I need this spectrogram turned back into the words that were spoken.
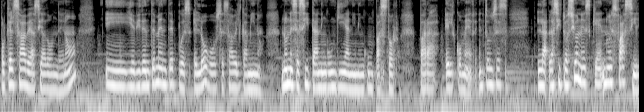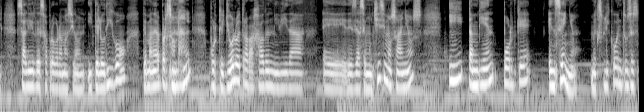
porque él sabe hacia dónde, ¿no? Y, evidentemente, pues el lobo se sabe el camino, no necesita ningún guía ni ningún pastor para él comer. Entonces, la, situación es que no es fácil salir de esa programación y te lo digo de manera personal porque yo lo he trabajado en mi vida eh, desde hace muchísimos años y también porque enseño. ¿Me explico? Entonces,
